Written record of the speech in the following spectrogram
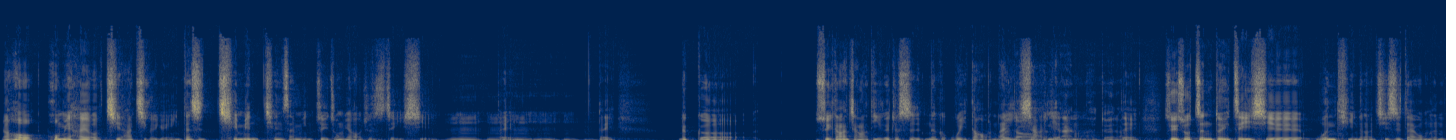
然后后面还有其他几个原因，但是前面前三名最重要的就是这一些。嗯，对，嗯嗯嗯，对，那个，所以刚刚讲的第一个就是那个味道难以下咽嘛。对对，所以说针对这一些问题呢，其实在我们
